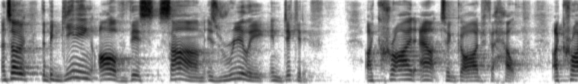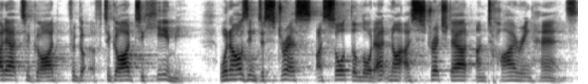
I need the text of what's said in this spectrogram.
And so the beginning of this psalm is really indicative. I cried out to God for help. I cried out to God, for God, to God to hear me. When I was in distress, I sought the Lord. At night, I stretched out untiring hands.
